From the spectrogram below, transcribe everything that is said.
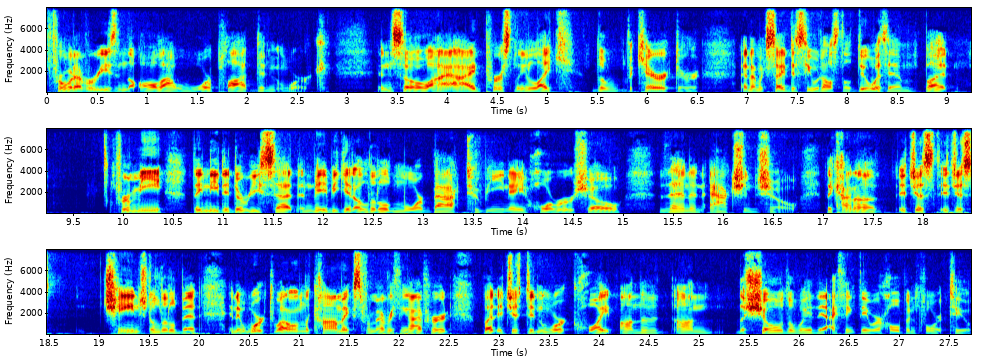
for whatever reason, the all out war plot didn't work. And so I, I personally like the the character, and I'm excited to see what else they'll do with him. But for me, they needed to reset and maybe get a little more back to being a horror show than an action show. They kind of it just it just changed a little bit. And it worked well in the comics from everything I've heard but it just didn't work quite on the on the show the way that I think they were hoping for it to.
